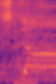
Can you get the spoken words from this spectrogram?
stone.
